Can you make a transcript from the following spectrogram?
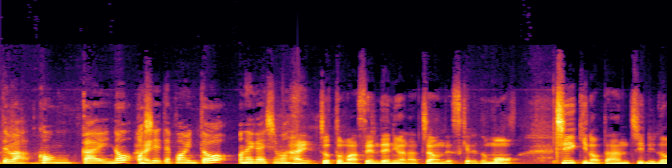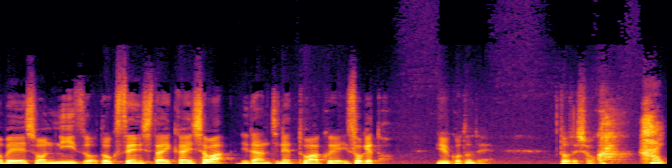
では今回の教えてポイントをお願いします、はい。ちょっとまあ宣伝にはなっちゃうんですけれども、地域の団地リノベーションニーズを独占したい会社は、リ団地ネットワークへ急げということで、どうでしょうか？はい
